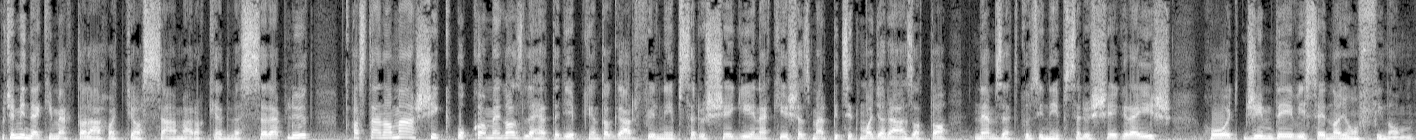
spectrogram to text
úgyhogy mindenki megtalálhatja a számára kedves szereplőt. Aztán a másik oka meg az lehet egyébként a Garfield népszerűségének, és ez már picit magyarázata nemzetközi népszerűségre is, hogy Jim Davis egy nagyon finom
